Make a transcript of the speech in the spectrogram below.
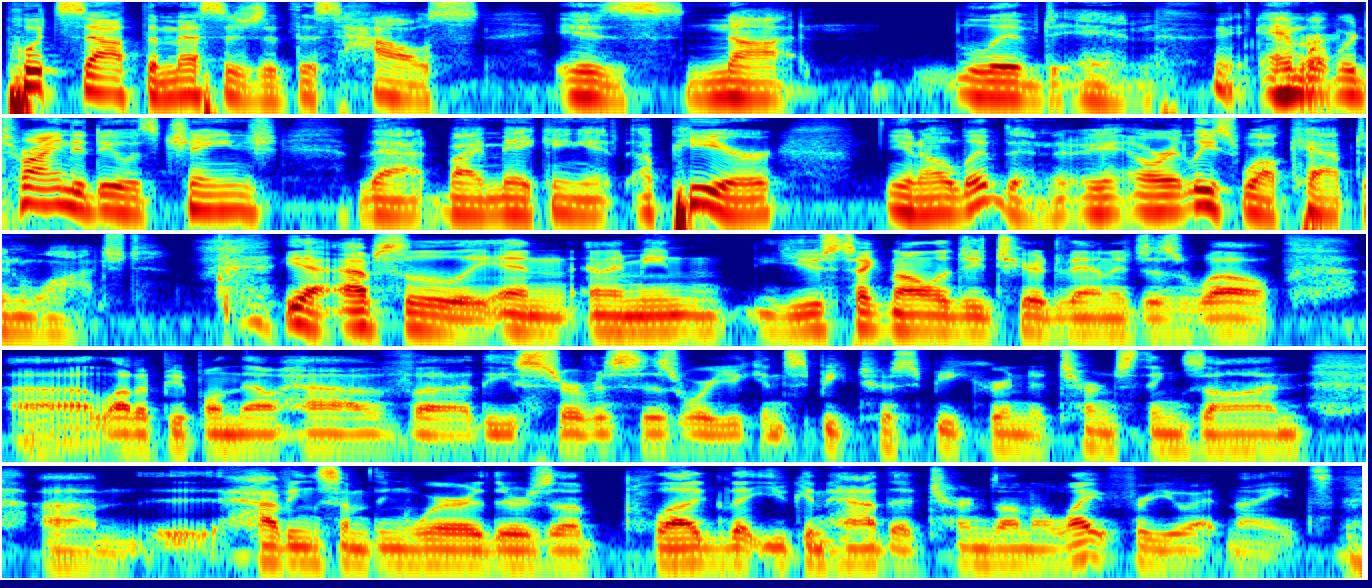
puts out the message that this house is not lived in. and Correct. what we're trying to do is change that by making it appear you know, lived in, eh, or at least well kept and watched. Yeah, absolutely, and and I mean use technology to your advantage as well. Uh, a lot of people now have uh, these services where you can speak to a speaker and it turns things on. Um, having something where there's a plug that you can have that turns on a light for you at night, yeah.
